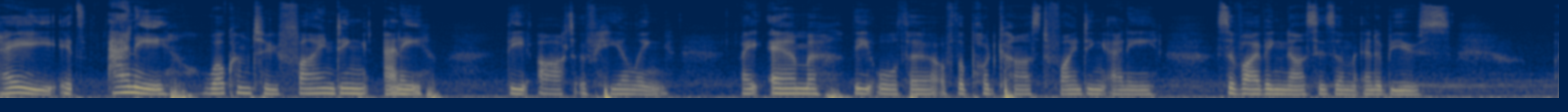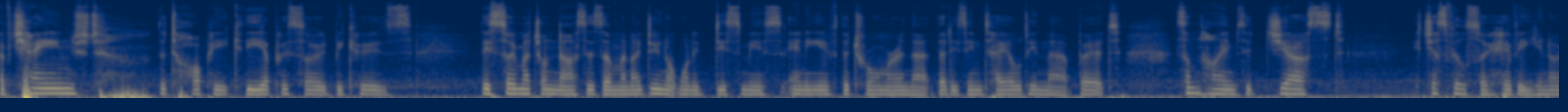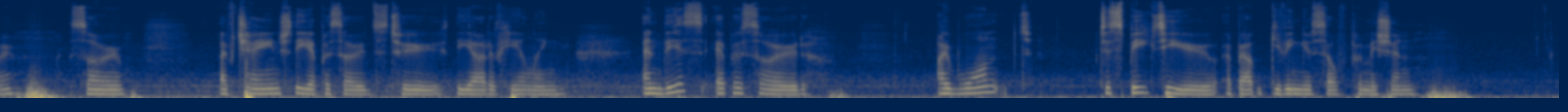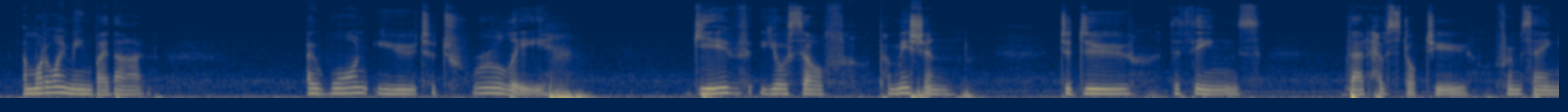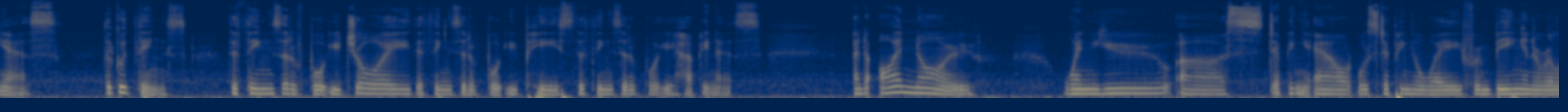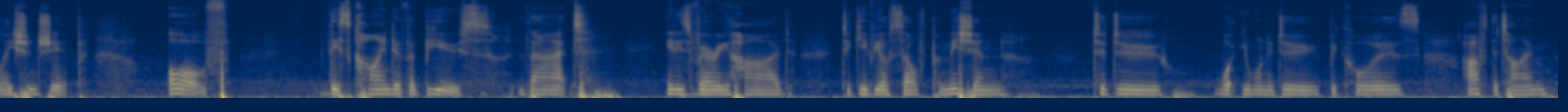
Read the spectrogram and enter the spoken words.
Hey, it's Anni. Welcome to Finding Anni, the art of healing. I am the author of the podcast Finding Anni Surviving Narcissism and Abuse. I've changed the topic, the episode, because there's so much on narcissism, and I do not want to dismiss any of the trauma and that that is entailed in that, but sometimes it just it just feels so heavy, you know? So I've changed the episodes to The Art of Healing. And this episode, I want to speak to you about giving yourself permission. And what do I mean by that? I want you to truly give yourself permission to do the things that have stopped you from saying yes. The good things, the things that have brought you joy, the things that have brought you peace, the things that have brought you happiness. And I know when you are stepping out or stepping away from being in a relationship of this kind of abuse that it is very hard to give yourself permission to do what you want to do because half the time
